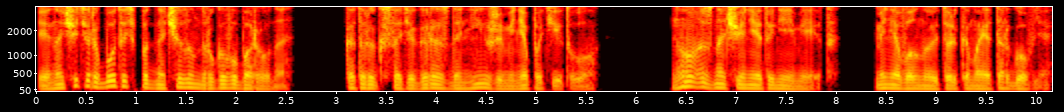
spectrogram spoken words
и начать работать под началом другого барона, который, кстати, гораздо ниже меня по титулу. Но значения это не имеет. Меня волнует только моя торговля.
